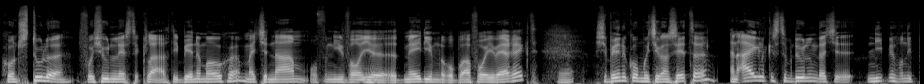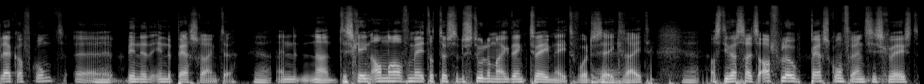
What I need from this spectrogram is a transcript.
gewoon stoelen voor journalisten klaar die binnen mogen. Met je naam of in ieder geval je, het medium erop waarvoor je werkt. Ja. Als je binnenkomt moet je gaan zitten. En eigenlijk is de bedoeling dat je niet meer van die plek afkomt eh, binnen in de persruimte. Ja. En nou, het is geen anderhalve meter tussen de stoelen, maar ik denk twee meter voor de zekerheid. Ja. Als die wedstrijd is afgelopen, persconferentie is geweest,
